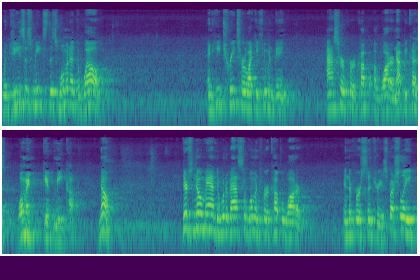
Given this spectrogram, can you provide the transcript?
when Jesus meets this woman at the well and he treats her like a human being. Asks her for a cup of water, not because, woman, give me cup. No, there's no man that would have asked a woman for a cup of water in the first century, especially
